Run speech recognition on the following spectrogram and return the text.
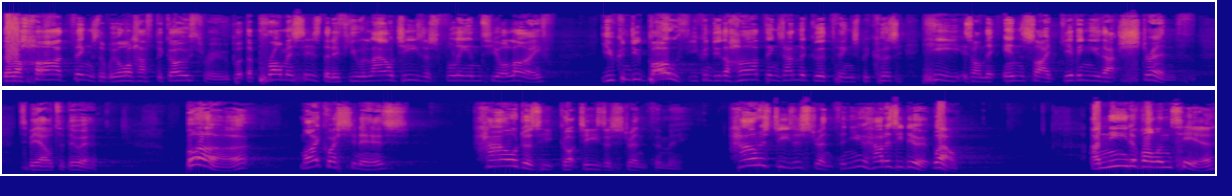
There are hard things that we all have to go through, but the promise is that if you allow Jesus fully into your life, you can do both. You can do the hard things and the good things because He is on the inside, giving you that strength to be able to do it. But my question is how does He got Jesus strengthen me? How does Jesus strengthen you? How does He do it? Well, I need a volunteer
